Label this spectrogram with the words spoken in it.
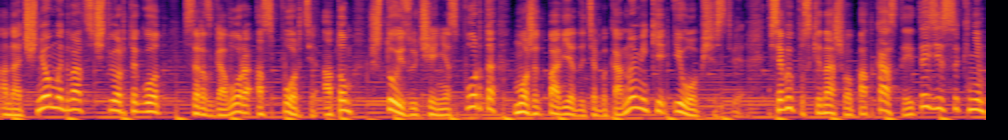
А начнем мы 24 год с разговора о спорте, о том, что изучение спорта может поведать об экономике и обществе. Все выпуски нашего подкаста и тезисы к ним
